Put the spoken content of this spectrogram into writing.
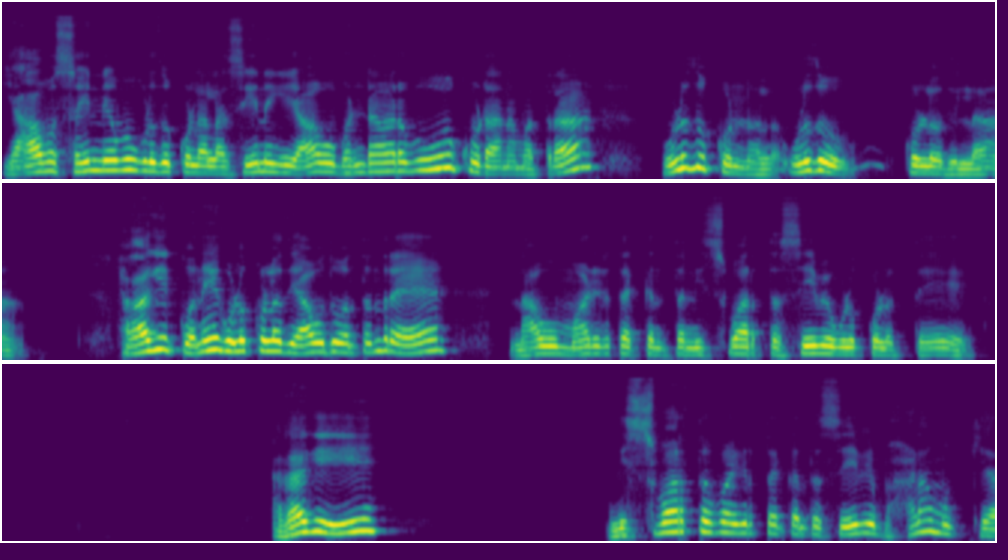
ಯಾವ ಸೈನ್ಯವೂ ಉಳಿದುಕೊಳ್ಳಲ್ಲ, ಸೇನೆಗೆ ಯಾವ ಭಂಡಾರವೂ ಕೂಡ ನಮ್ಮ ಹತ್ರ ಉಳಿದುಕೊಳ್ಳಲ್ಲ ಉಳಿದುಕೊಳ್ಳೋದಿಲ್ಲ. ಹಾಗಾಗಿ ಕೊನೆಗೆ ಉಳ್ಕೊಳ್ಳೋದು ಯಾವುದು ಅಂತಂದರೆ, ನಾವು ಮಾಡಿರ್ತಕ್ಕಂಥ ನಿಸ್ವಾರ್ಥ ಸೇವೆ ಉಳ್ಕೊಳ್ಳುತ್ತೆ. ಹಾಗಾಗಿ, ನಿಸ್ವಾರ್ಥವಾಗಿರ್ತಕ್ಕಂಥ ಸೇವೆ ಬಹಳ ಮುಖ್ಯ.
